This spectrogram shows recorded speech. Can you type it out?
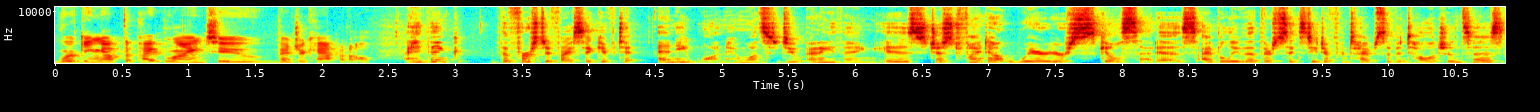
working up the pipeline to venture capital. I think the first advice I give to anyone who wants to do anything is just find out where your skill set is. I believe that there's 60 different types of intelligences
